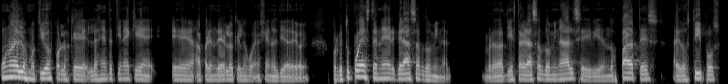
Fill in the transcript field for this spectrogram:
uno de los motivos por los que la gente tiene que eh, aprender lo que les voy a decir en el día de hoy. Porque tú puedes tener grasa abdominal. ¿Verdad? Y esta grasa abdominal se divide en dos partes, hay dos tipos,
